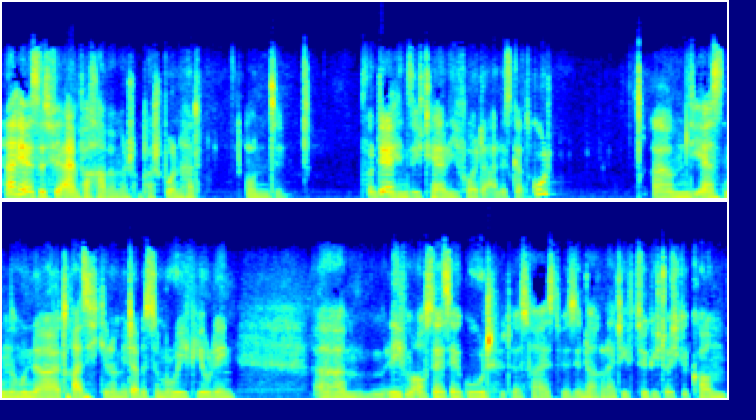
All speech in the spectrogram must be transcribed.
daher ist es viel einfacher, wenn man schon ein paar Spuren hat. Und von der Hinsicht her lief heute alles ganz gut. Ähm, die ersten 130 Kilometer bis zum Refueling ähm, liefen auch sehr, sehr gut. Das heißt, wir sind da relativ zügig durchgekommen.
